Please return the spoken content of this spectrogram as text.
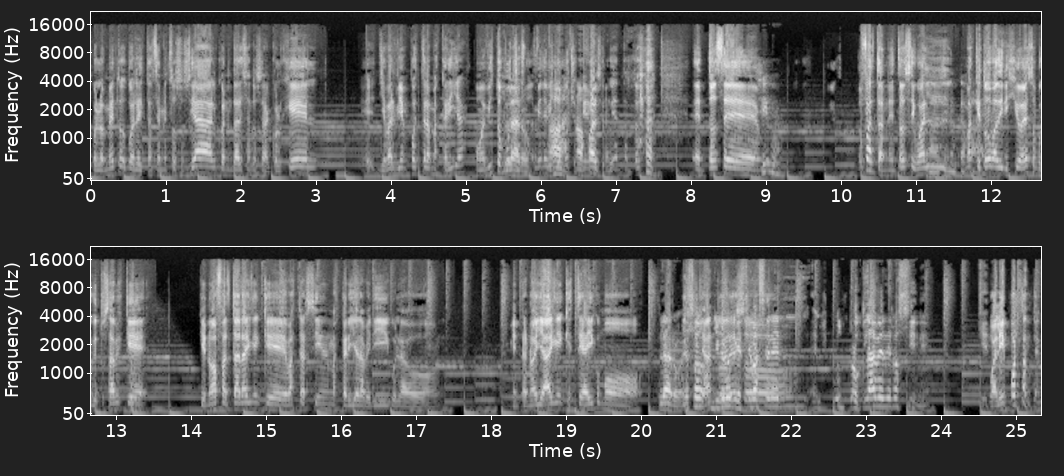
con los métodos, con el distanciamiento social, con andar echándose alcohol gel, eh, llevar bien puesta la mascarilla, como he visto Claro. muchos, también he visto Ah, muchos no que no se cuidan tanto. Entonces, Sí, pues. no faltan. Entonces, igual, No, sí, nunca más que todo va dirigido a eso, porque tú sabes que, que no va a faltar alguien que va a estar sin mascarilla en la película o. Mientras no haya alguien que esté ahí como. Claro, eso yo creo que eso- ese va a ser el, el punto clave de los cines. Que, Igual es importante.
